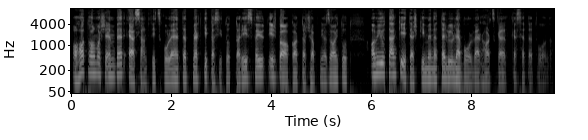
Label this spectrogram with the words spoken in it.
A hatalmas ember elszánt fickó lehetett, mert kitaszította részfejűt és be akarta csapni az ajtót, ami után kétes kimenetelő levolverharc keletkezhetett volna.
